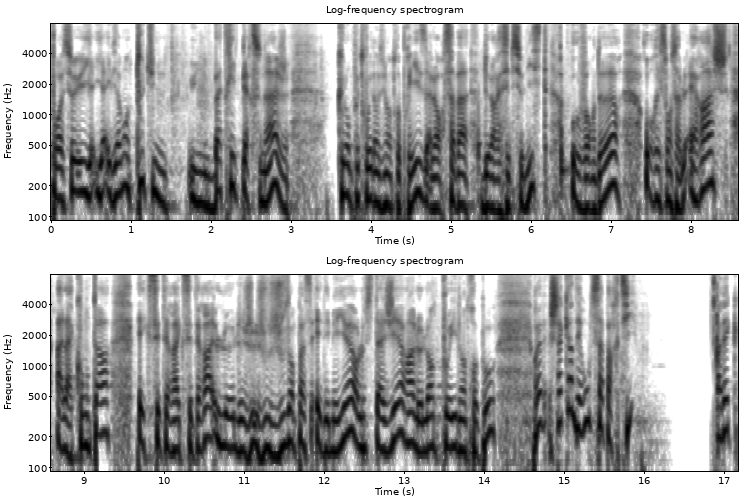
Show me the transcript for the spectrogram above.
pour assurer il y a- évidemment toute une batterie de personnages que l'on peut trouver dans une entreprise. Alors ça va de la réceptionniste au vendeur, au responsable RH, à la compta, etc. etc. Je, vous en passe et des meilleurs, le stagiaire, hein, le l'employé de l'entrepôt. Bref, chacun déroule sa partie avec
